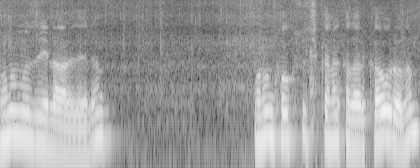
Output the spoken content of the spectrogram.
Unumuzu ilave edelim. Unun kokusu çıkana kadar kavuralım.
